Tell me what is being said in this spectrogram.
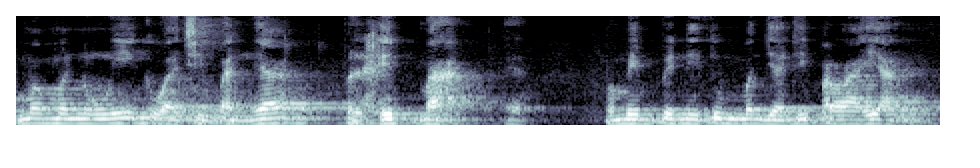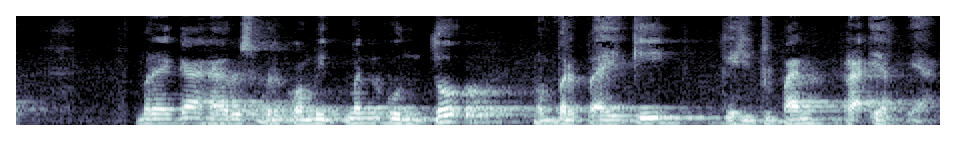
memenuhi kewajibannya berkhidmah. Pemimpin itu menjadi pelayan. Mereka harus berkomitmen untuk memperbaiki kehidupan rakyatnya,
